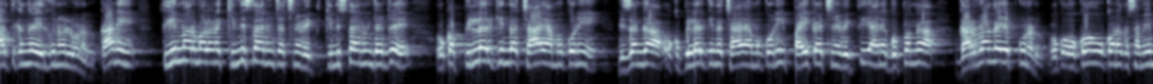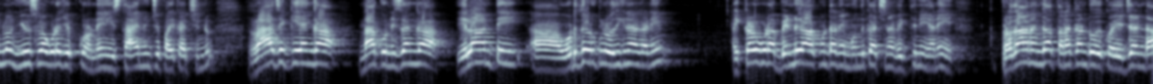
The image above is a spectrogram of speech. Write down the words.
ఆర్థికంగా ఎదిగిన వాళ్ళు ఉన్నారు. కానీ తీన్మార్ మల్లన్న కింది స్థాయి నుంచి వచ్చిన వ్యక్తి కింది స్థాయి నుంచి అంటే ఒక పిల్లర్ కింద ఛాయ్ అమ్ముకొని నిజంగా ఒక పిల్లర్ కింద ఛాయ్ అమ్ముకొని పైకి వచ్చిన వ్యక్తి ఆయన గొప్పంగా గర్వంగా చెప్పుకున్నాడు. ఒక ఒక్కొక్క సమయంలో న్యూస్లో కూడా చెప్పుకున్నాడు. నేను ఈ స్థాయి నుంచి పైకి వచ్చిండు. రాజకీయంగా నాకు నిజంగా ఎలాంటి ఒడిదొడుకులు ఒదిగినా కానీ ఎక్కడ కూడా బెండ్ కాకుండా నేను ముందుకు వచ్చిన వ్యక్తిని అని ప్రధానంగా తనకంటూ ఒక ఎజెండా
